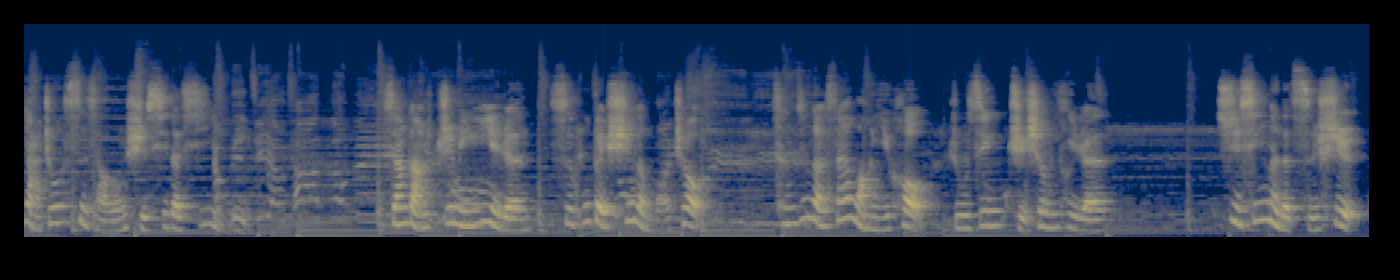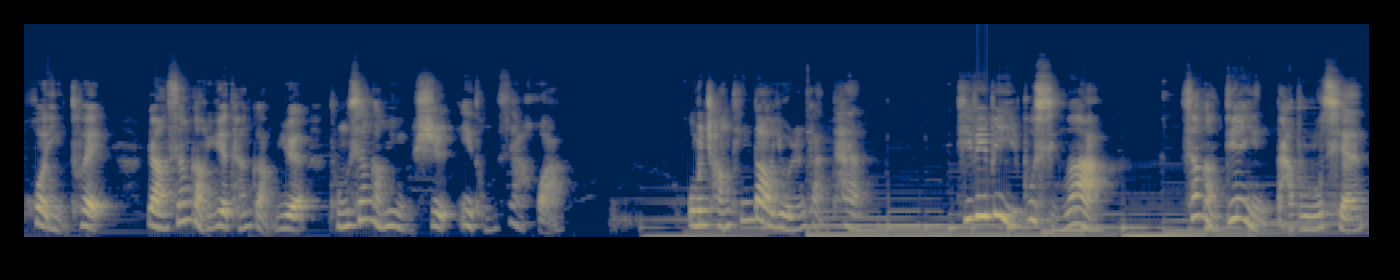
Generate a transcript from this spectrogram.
亚洲四小龙时期的吸引力。香港知名艺人似乎被施了魔咒，曾经的三王一后，如今只剩一人。巨星们的辞世或隐退。让香港乐坛港乐同香港影视一同下滑。我们常听到有人感叹：“TVB 不行了啊，香港电影大不如前。”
